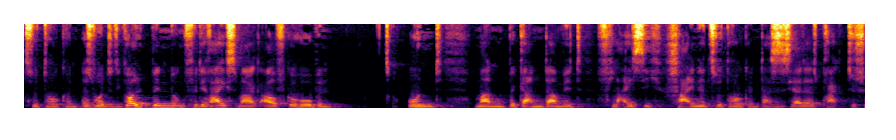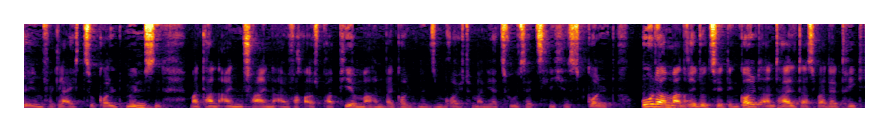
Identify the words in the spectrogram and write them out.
zu drucken. Es wurde die Goldbindung für die Reichsmark aufgehoben und man begann damit fleißig Scheine zu drucken. Das ist ja das Praktische im Vergleich zu Goldmünzen. Man kann einen Schein einfach aus Papier machen. Bei Goldmünzen bräuchte man ja zusätzliches Gold. Oder man reduziert den Goldanteil. Das war der Trick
